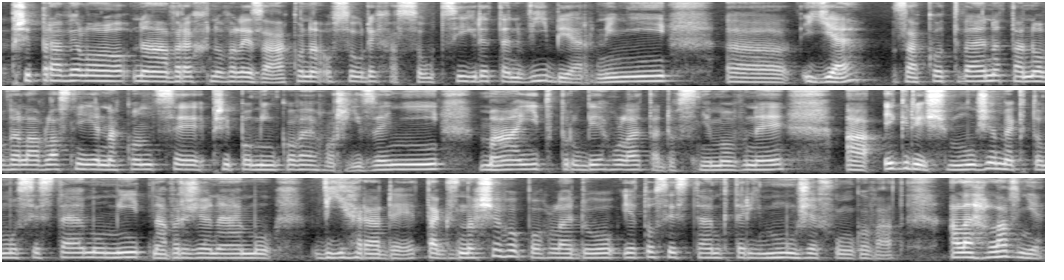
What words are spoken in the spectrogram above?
připravilo návrh novely zákona o soudech a soudcích, kde ten výběr nyní eh, je zakotven. Ta novela vlastně je na konci připomínkového řízení, má jít v průběhu léta do sněmovny a i když můžeme k tomu systému mít navrženému výhrady, tak z našeho pohledu je to systém, který může fungovat. Ale hlavně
